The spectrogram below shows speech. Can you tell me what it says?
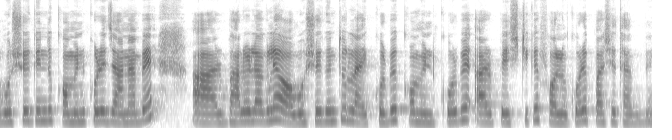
অবশ্যই কিন্তু কমেন্ট করে জানাবে। আর ভালো লাগলে অবশ্যই কিন্তু লাইক করবে কমেন্ট করবে আর পেজটিকে ফলো করে পাশে থাকবে।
